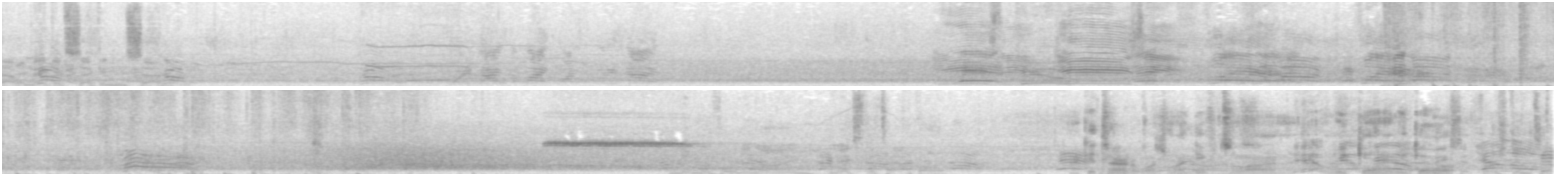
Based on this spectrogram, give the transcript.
That'll make it second and seven. 49 to Mike. Watch 49. Easy, easy. Flare. Flare. Number 49 makes the tackle. I get tired of watching my defensive line week in, week out, it first and ten.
